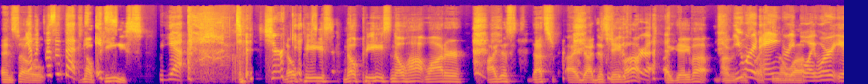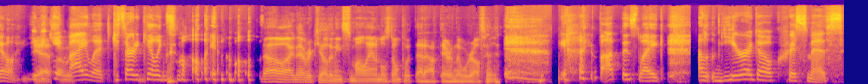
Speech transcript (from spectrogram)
And so yeah, but doesn't that no peace. Yeah. no peace, no peace, no hot water. I just that's I, I just gave up. a- I gave up. I was You were an like, you know angry boy, weren't you? You Yes, became was. violent, started killing small animals. No, I never killed any small animals. Don't put that out there in the world. I bought this like a year ago Christmas,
